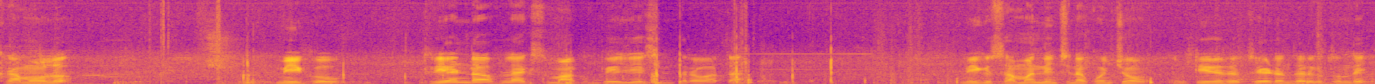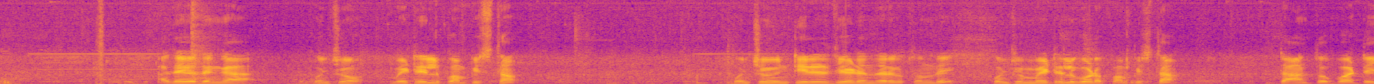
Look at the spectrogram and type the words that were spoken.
క్రమంలో మీకు త్రీ అండ్ హాఫ్ ల్యాక్స్ మాకు పే చేసిన తర్వాత మీకు సంబంధించిన కొంచెం ఇంటీరియర్ చేయడం జరుగుతుంది. అదేవిధంగా కొంచెం మెటీరియల్ పంపిస్తాం. కొంచెం ఇంటీరియర్ చేయడం జరుగుతుంది. కొంచెం మెటీరియల్ కూడా పంపిస్తాం. దాంతోపాటు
